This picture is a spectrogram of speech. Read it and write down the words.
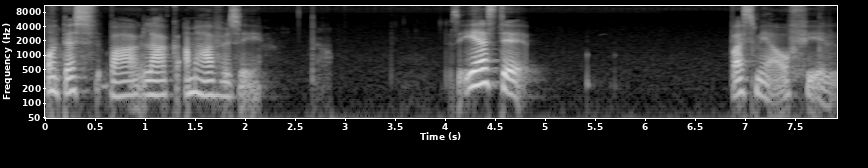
Und das war, lag am Havelsee. Das Erste, was mir auffiel,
